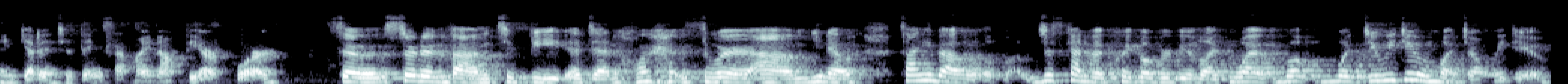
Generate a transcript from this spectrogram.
and get into things that might not be our core. So sort of um, to beat a dead horse, we're um, you know talking about just kind of a quick overview of like what what what do we do and what don't we do.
